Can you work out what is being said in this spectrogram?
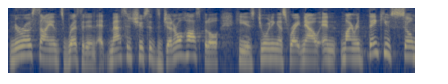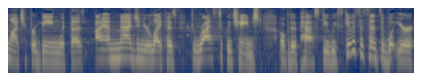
neuroscience resident at Massachusetts General Hospital, he is joining us right now. And Myron, thank you so much for being with us. I imagine your life has drastically changed over the past few weeks. Give us a sense of what your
